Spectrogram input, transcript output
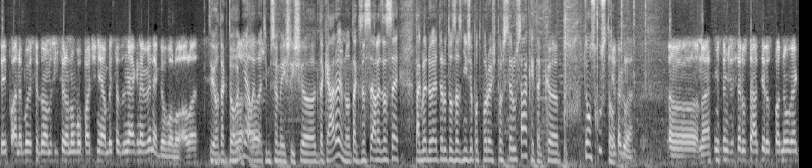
tip, anebo jestli to mám říct rovnou opačně, aby se to nějak nevynegovalo, ale... Ty jo, tak to ale, hodně, ale, ale nad tím přemýšlíš, uh, tak já nevím, no, tak zase, ale zase takhle do éteru to zazní, že podporuješ prostě rusáky, tak uh, pff, to zkus to. Je takhle. Uh, no já si myslím, že se rusáci rozpadnou, jak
